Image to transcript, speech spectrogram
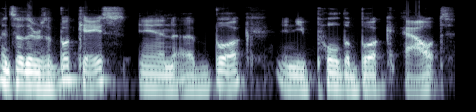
and so there was a bookcase and a book, and you pull the book out,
